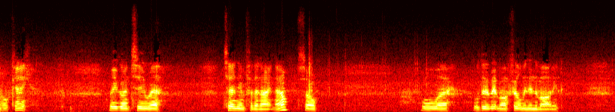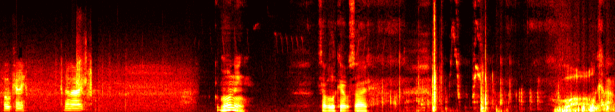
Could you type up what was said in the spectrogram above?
Okay. We're going to uh, turn in for the night now. So we'll uh, we'll do a bit more filming in the morning. Okay. Good night. Good morning. Let's have a look outside. Whoa, look at that.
